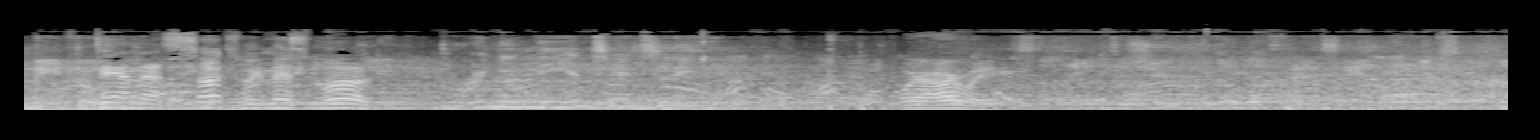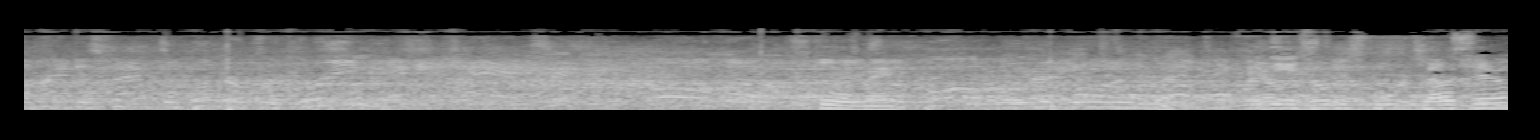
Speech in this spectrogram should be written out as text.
made for Damn, that sucks. We missed Book. bringing the intensity. Where are we? Excuse me. Those two?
